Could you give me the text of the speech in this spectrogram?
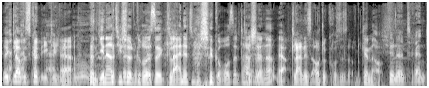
Ich glaube, es könnte eklig Ja. werden. Und je nach T-Shirt-Größe, kleine Tasche, große Tasche, ne? Ja, Kleines Auto, großes Auto. genau. Schöner Trend.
